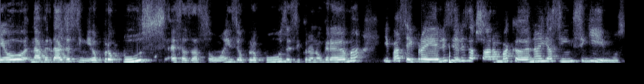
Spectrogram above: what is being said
eu, na verdade, assim, eu propus essas ações, eu propus esse cronograma e passei para eles e eles acharam bacana e assim seguimos.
